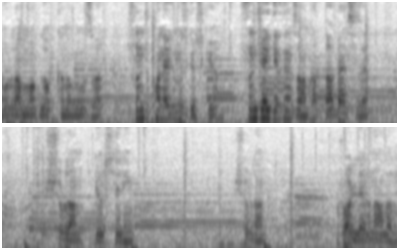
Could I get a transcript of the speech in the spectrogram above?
Burada Modlog kanalımız var. Sunucu panelimiz gözüküyor. Sunucuya girdiğiniz zaman hatta ben size şuradan göstereyim. Şuradan rollerini alalım.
